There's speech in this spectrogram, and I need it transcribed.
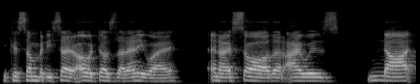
because somebody said oh it does that anyway and i saw that i was not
